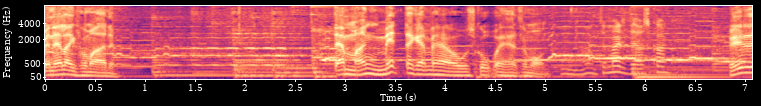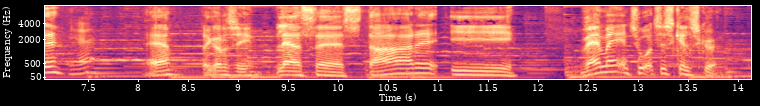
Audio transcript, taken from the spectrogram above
Men heller ikke for meget af det. Der er mange mænd, der gerne vil have horoskoper her til morgen. Nå, det må de da også godt. Ved du det? Ja. Ja, det kan du sige. Lad os uh, starte i... Hvad med en tur til Skelskør?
